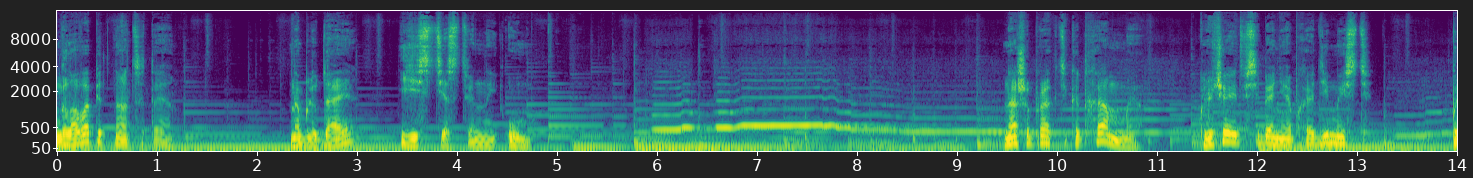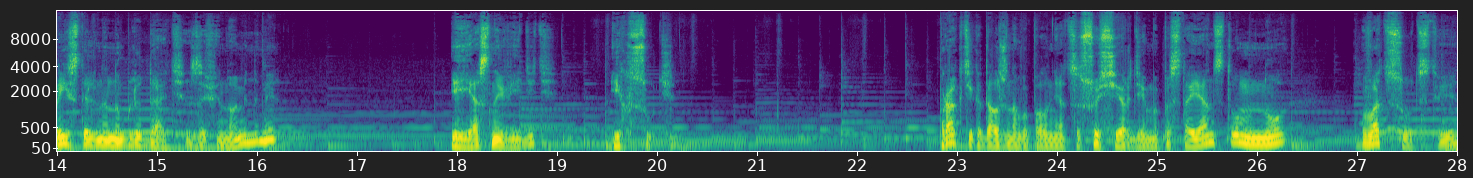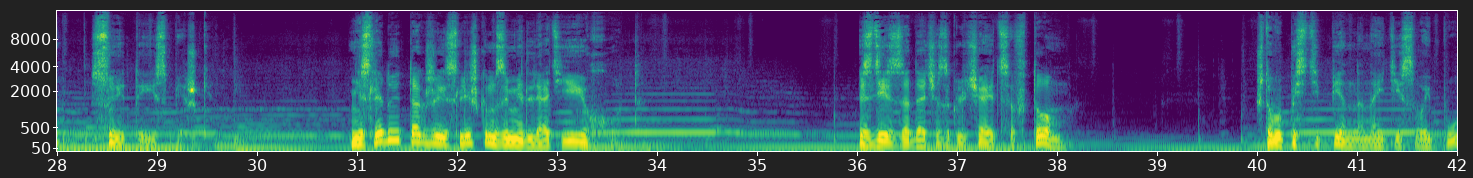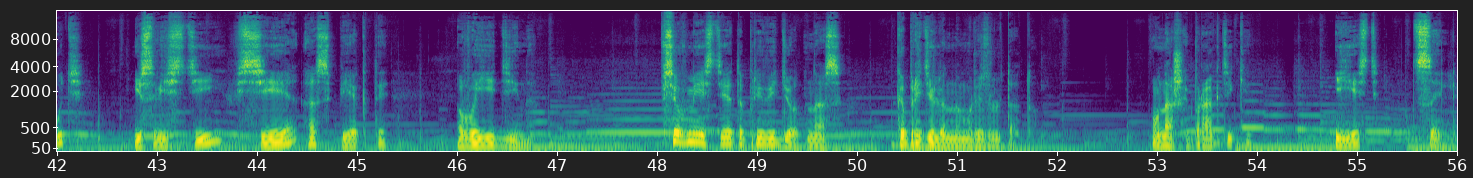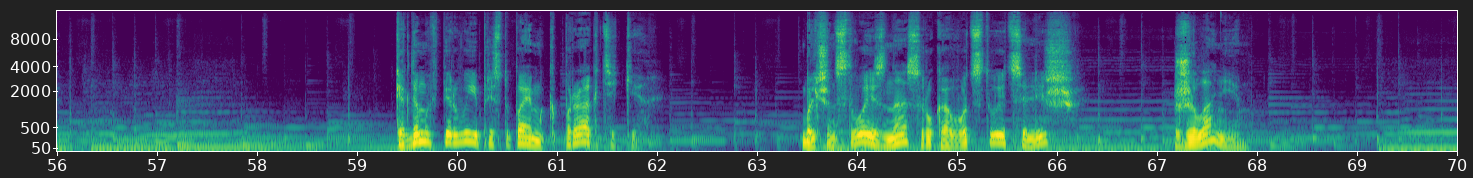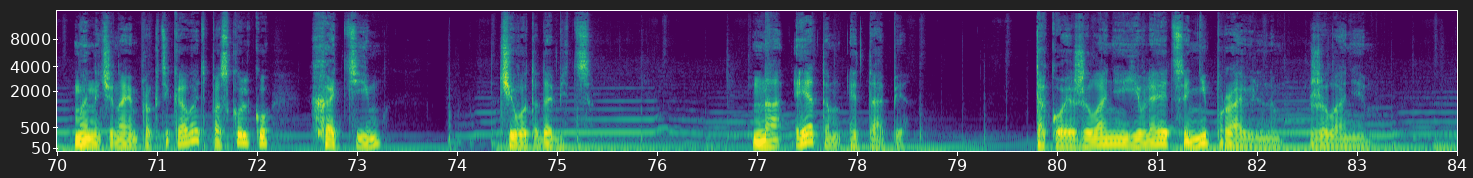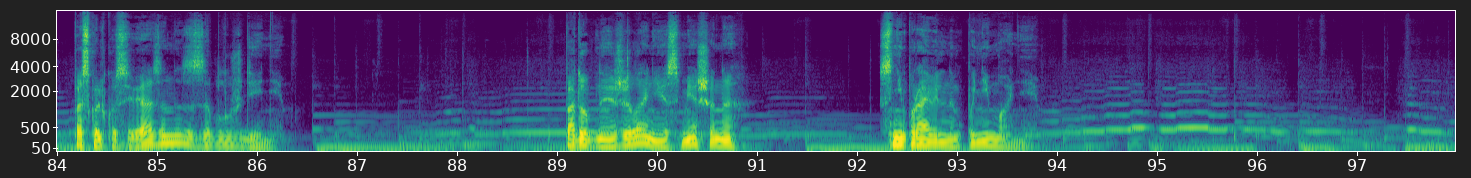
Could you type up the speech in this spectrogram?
Глава 15. Наблюдая естественный ум. Наша практика Дхаммы включает в себя необходимость пристально наблюдать за феноменами и ясно видеть их суть. Практика должна выполняться с усердием и постоянством, но в отсутствии суеты и спешки. Не следует также и слишком замедлять ее ход. Здесь задача заключается в том, чтобы постепенно найти свой путь и свести все аспекты воедино. Все вместе это приведет нас к определенному результату. У нашей практики есть цель. Когда мы впервые приступаем к практике, большинство из нас руководствуется лишь желанием. Мы начинаем практиковать, поскольку хотим чего-то добиться. На этом этапе такое желание является неправильным желанием, поскольку связано с заблуждением. Подобное желание смешано с неправильным пониманием.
